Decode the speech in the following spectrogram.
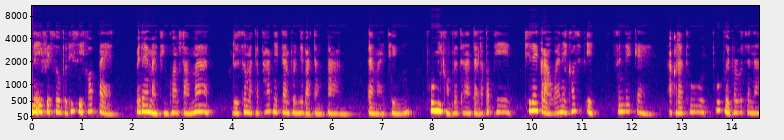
ในเอเฟโซบทที่ 4 ข้อ 8 ไม่ได้หมายถึงความสามารถ หรือสมรรถภาพในการปฏิบัติต่างๆ แต่หมายถึง ผู้มีของประธานแต่ละประเภทที่ได้กล่าวไว้ในข้อ 11 ซึ่งได้แก่ อัครทูต ผู้เผยพระวจนะ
